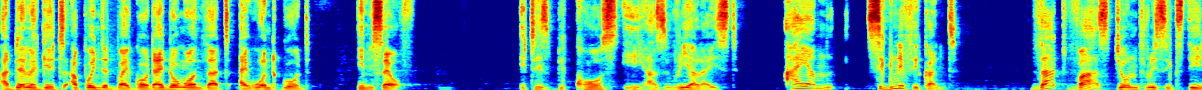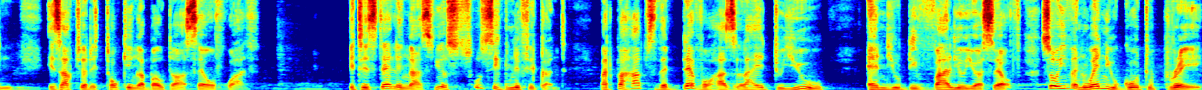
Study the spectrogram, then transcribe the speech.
a delegate appointed by God, I don't want that. I want God Himself. It is because He has realized I am significant. That verse, John 3:16, is actually talking about our self-worth. It is telling us you're so significant, but perhaps the devil has lied to you and you devalue yourself. So even when you go to pray,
